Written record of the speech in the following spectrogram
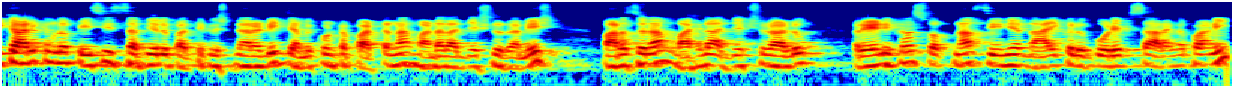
ఈ కార్యక్రమంలో పీసీసీ సభ్యులు పత్తి కృష్ణారెడ్డి జమికుంట పట్టణ మండల అధ్యక్షుడు రమేష్ పరశురాం మహిళా అధ్యక్షురాలు రేణుక స్వప్న సీనియర్ నాయకులు కోడెపి సారంగపాణి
